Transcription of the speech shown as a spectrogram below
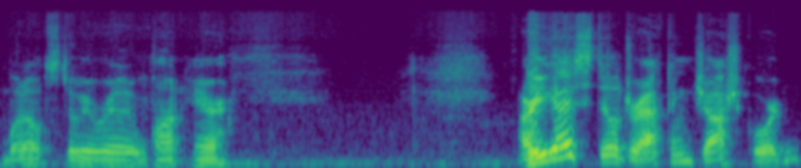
what else do we really want here? Are you guys still drafting Josh Gordon?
